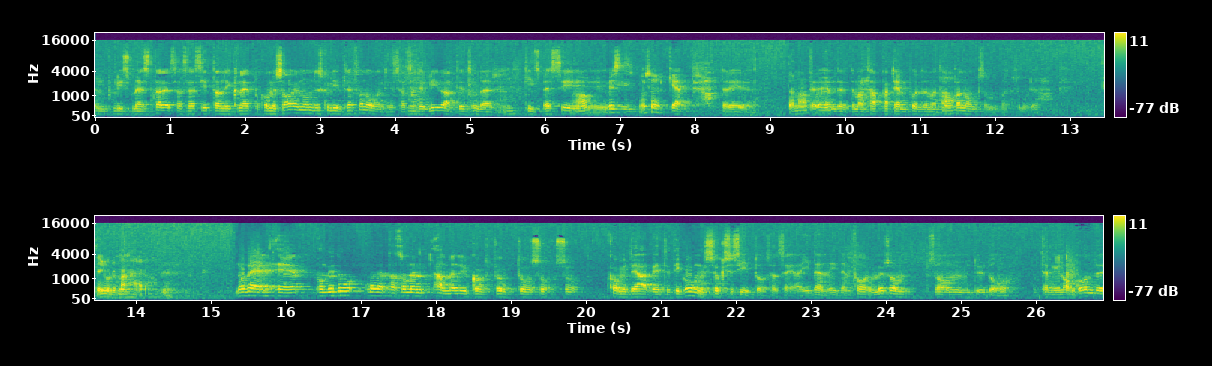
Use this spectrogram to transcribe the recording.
en polismästare så att säga, sittande i knät på kommissarien om det skulle inträffa någonting. Så att, säga, det blir ju alltid en sån där tidsmässig Mm. Ja, visst, gap där det, Där man där det händer, där man tappar tempo eller där man Ja. tappar någon som som borde Det gjorde man här. Då. Nåväl, eh, om vi då med detta som en allmän utgångspunkt då, så, så kommit det arbetet igång successivt då så att säga i den, i den former som, som du då tämligen omgående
